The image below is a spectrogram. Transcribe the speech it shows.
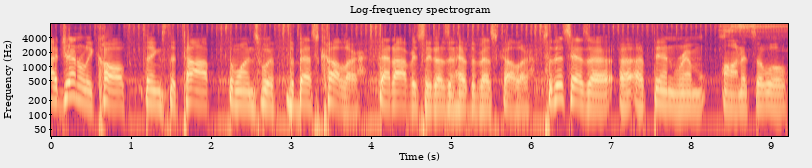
I generally call things the top the ones with the best color. That obviously doesn't have the best color. So this has a, a, a thin rim on it, so we'll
